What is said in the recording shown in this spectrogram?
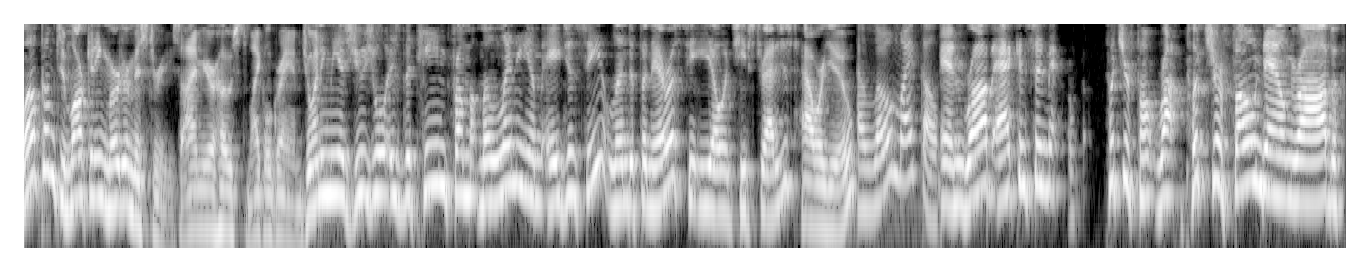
Welcome to Marketing Murder Mysteries. I'm your host, Michael Graham. Joining me as usual is the team from Millennium Agency, Linda Fanaras, CEO and Chief Strategist. How are you? Hello, Michael. And Rob Atkinson. Put your phone, Rob, put your phone down, Rob.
